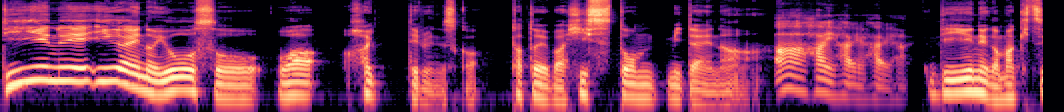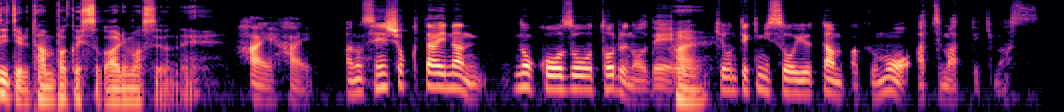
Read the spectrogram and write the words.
DNA 以外の要素は入ってるんですか？例えばヒストンみたいなああ、はいはいはいはい。DNA が巻きついてるタンパク質とかありますよね。はいはい。あの染色体なんの構造を取るので、はい基本的にそういうタンパクも集まってきます。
